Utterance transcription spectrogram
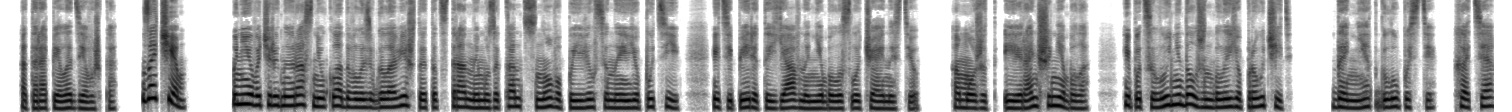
— оторопела девушка. «Зачем?» У нее в очередной раз не укладывалось в голове, что этот странный музыкант снова появился на ее пути, и теперь это явно не было случайностью. А может, и раньше не было и поцелуй не должен был ее проучить. Да нет, глупости. Хотя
